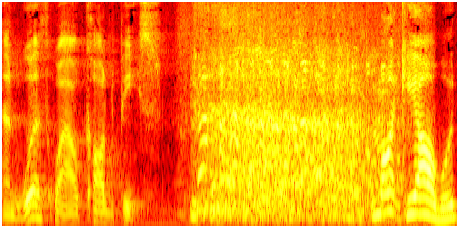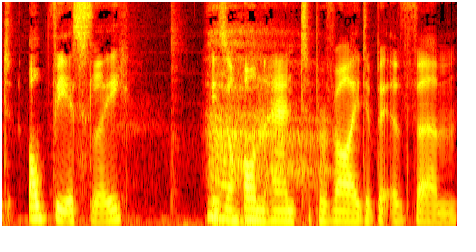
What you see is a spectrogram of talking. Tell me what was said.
and worthwhile cod peace. Mike Yarwood obviously is on hand to provide a bit of um,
